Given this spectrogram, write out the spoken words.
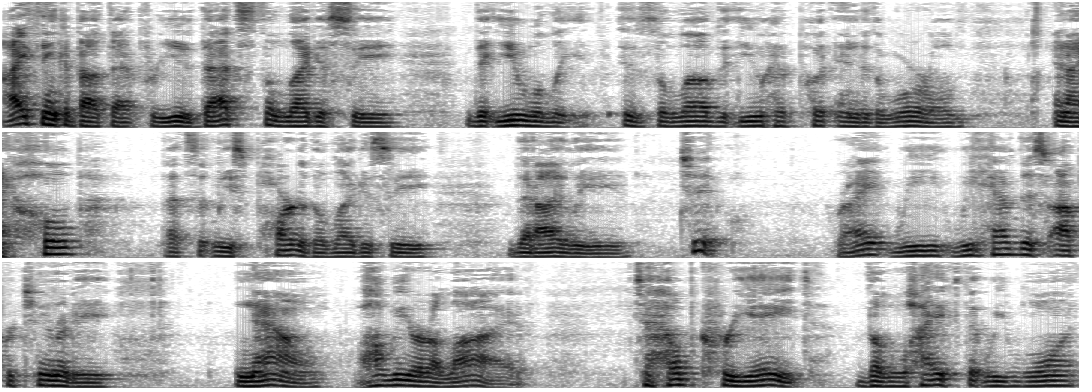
I think about that for you. That's the legacy that you will leave is the love that you have put into the world. And I hope that's at least part of the legacy that I leave too. Right? We we have this opportunity now while we are alive to help create the life that we want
